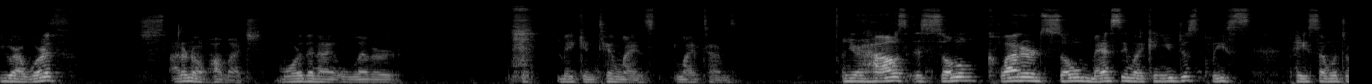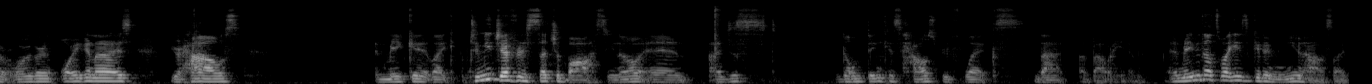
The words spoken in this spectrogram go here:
you are worth, I don't know how much, more than I will ever make in 10 lines, lifetimes. And your house is so cluttered, so messy. Like, can you just please pay someone to organ organize your house and make it like, to me, Jeffree is such a boss, you know? And I just don't think his house reflects that about him. And maybe that's why he's getting a new house. Like,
